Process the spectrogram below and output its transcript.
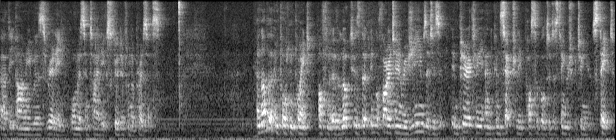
uh, the army was really almost entirely excluded from the process. Another important point, often overlooked, is that in authoritarian regimes it is empirically and conceptually possible to distinguish between state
